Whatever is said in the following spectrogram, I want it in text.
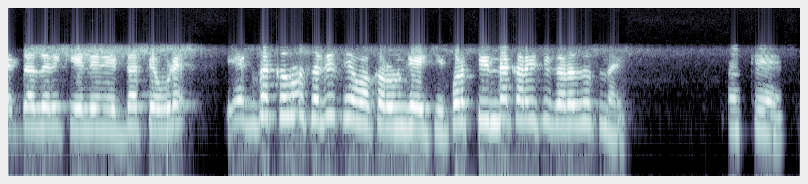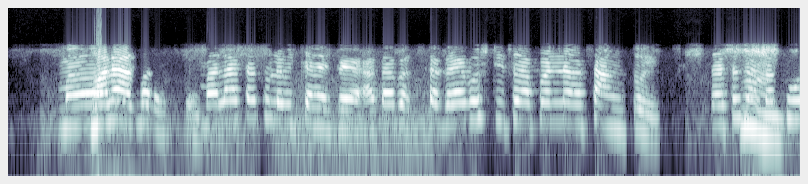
एकदा जरी केले आणि एकदा तेवढे एकदा करून सगळी सेवा करून घ्यायची. परत तीनदा करायची गरजच नाही. ओके. मला आता तुला विचारायचं आहे आता बघ सगळ्या गोष्टीचं आपण सांगतोय. तसंच. आता तू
